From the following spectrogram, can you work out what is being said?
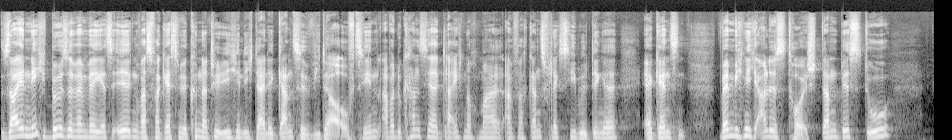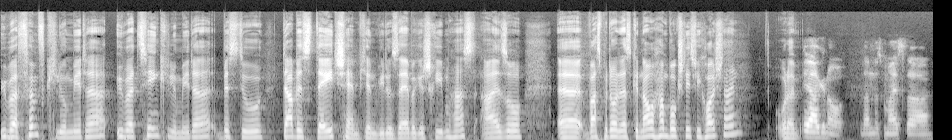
sei nicht böse, wenn wir jetzt irgendwas vergessen. Wir können natürlich hier nicht deine ganze Vita aufziehen, aber du kannst ja gleich nochmal einfach ganz flexibel Dinge ergänzen. Wenn mich nicht alles täuscht, dann bist du über fünf Kilometer, über zehn Kilometer bist du Double State Champion, wie du selber geschrieben hast. Also, äh, was bedeutet das genau? Hamburg, Schleswig-Holstein? Oder? Ja, genau. Landesmeister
